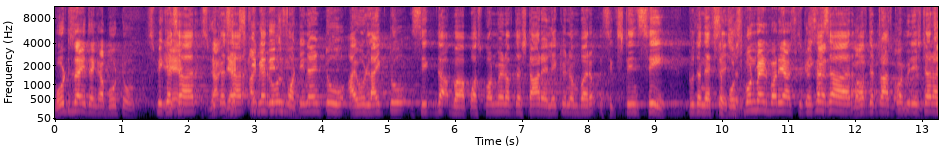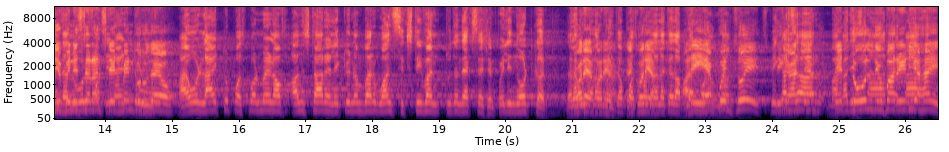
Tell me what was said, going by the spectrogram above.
बोट. जाय तेंका बोटो speaker sir speaker sir under rule forty nine two I would like to seek the postponement of the star L A Q number sixteen C to the next session. Postponement बरें आसा Speaker sir of the transport minister chief under rule मिनिस्टरान स्टेटमेंट करूं जायो 49.2, I would like to postponement of unstar LAQ number 161 to the next session. पहिली नोट कर. बरें तें करुया. अरे हे चोय थिंगा ते- टोल दिवपा रेडी आहाय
